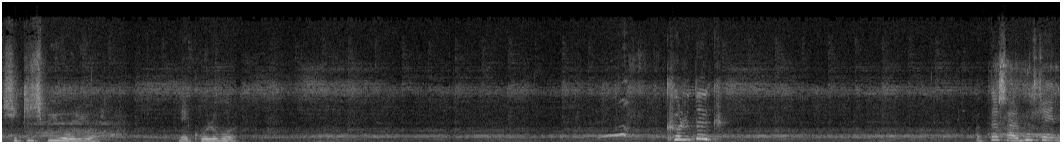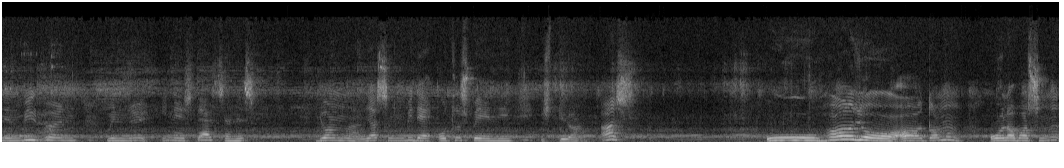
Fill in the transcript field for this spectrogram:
8 bir oluyor. Rekoru bu. Kırdık. Arkadaşlar bu serinin bir bölümünü yine isterseniz yorumlar yazın. Bir de 30 beğeni istiyorum. Az. Oha ya adamın arabasının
